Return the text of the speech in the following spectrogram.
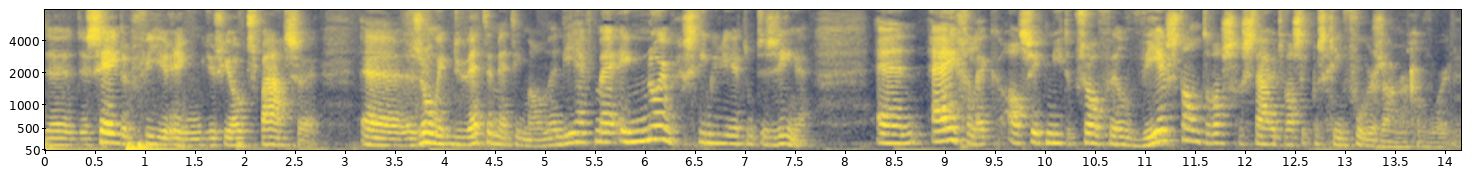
de, de Sederviering, dus Joods Pasen, uh, zong ik duetten met die man. En die heeft mij enorm gestimuleerd om te zingen. En eigenlijk, als ik niet op zoveel weerstand was gestuurd, was ik misschien voorzanger geworden.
